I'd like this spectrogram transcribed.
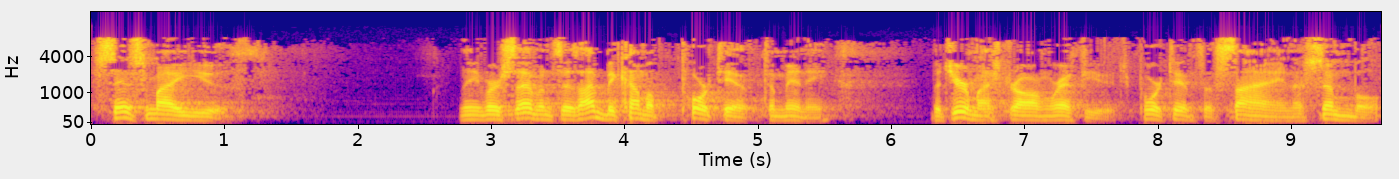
since my youth. Then verse 7 says, I've become a portent to many, but you're my strong refuge. Portent's a sign, a symbol.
